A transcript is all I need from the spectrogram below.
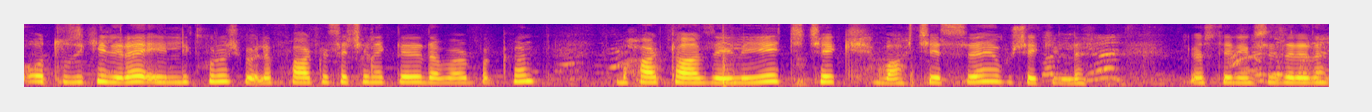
32 lira 50 kuruş. Böyle farklı seçenekleri de var. Bakın bahar tazeliği, çiçek bahçesi bu şekilde. Göstereyim sizlere de.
